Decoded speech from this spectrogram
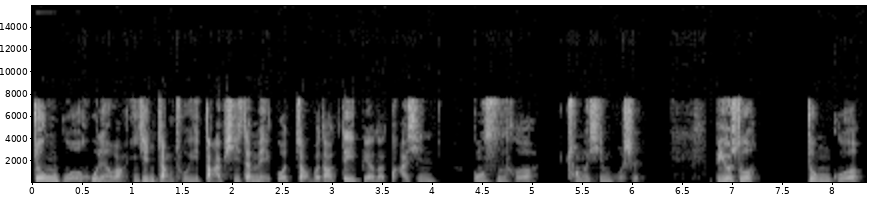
中国互联网已经长出一大批在美国找不到对标的大型公司和创新模式。比如说，中国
